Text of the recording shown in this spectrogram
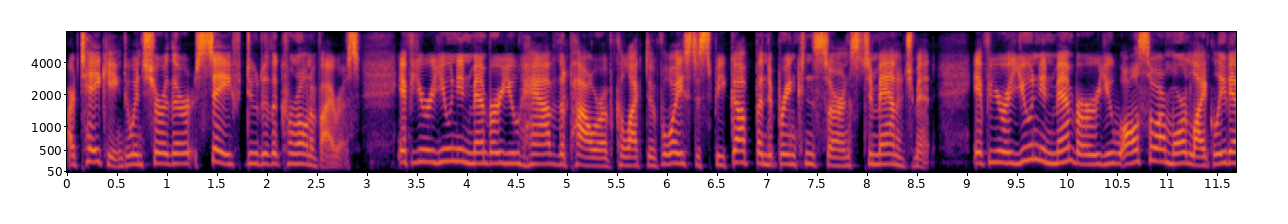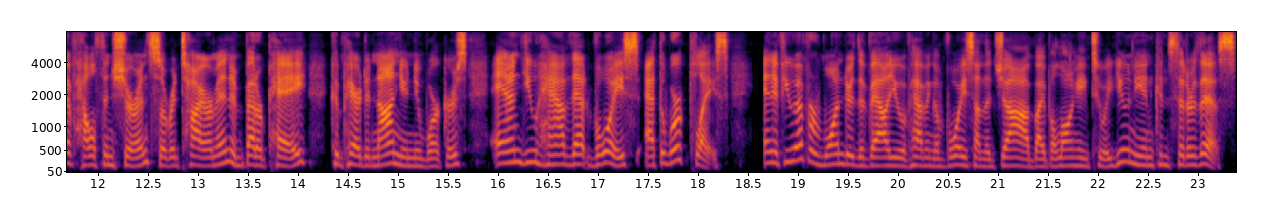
are taking to ensure they're safe due to the coronavirus. If you're a union member, you have the power of collective voice to speak up and to bring concerns to management. If you're a union member, you also are more likely to have health insurance, a retirement, and better pay compared to non union workers, and you have that voice at the workplace. And if you ever wondered the value of having a voice on the job by belonging to a union, consider this.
